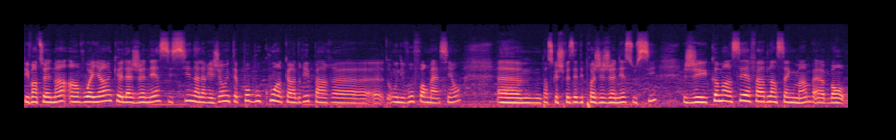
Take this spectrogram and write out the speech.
Puis, éventuellement, en voyant que la jeunesse ici, dans la région, n'était pas beaucoup encadrée par, euh, au niveau formation, euh, parce que je faisais des projets jeunesse aussi. J'ai commencé à faire de l'enseignement. Ben, bon,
